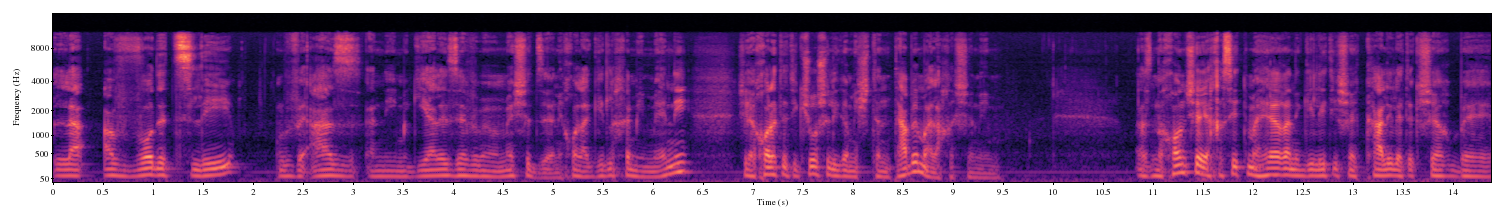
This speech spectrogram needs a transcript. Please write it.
לעבוד אצלי, ואז אני מגיע לזה ומממש את זה. אני יכול להגיד לכם ממני שיכולת התקשור שלי גם השתנתה במהלך השנים. אז נכון שיחסית מהר אני גיליתי שקל לי לתקשר ב...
